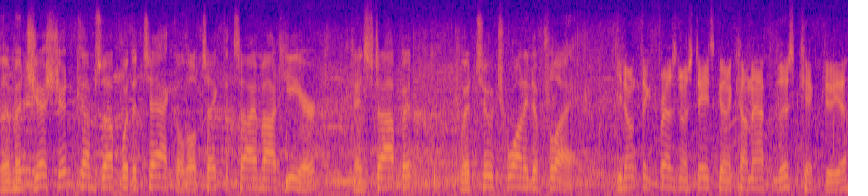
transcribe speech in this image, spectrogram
the magician comes up with a tackle. They'll take the timeout here and stop it with 2.20 to play. You don't think Fresno State's going to come after this kick, do you?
